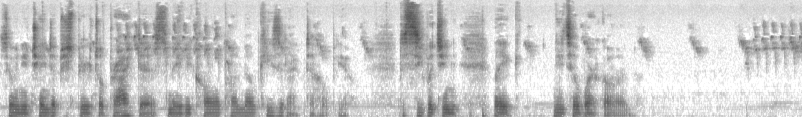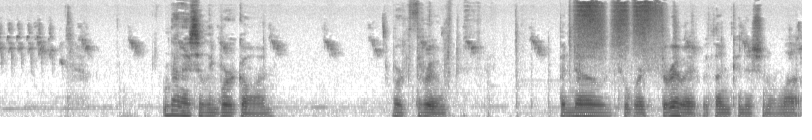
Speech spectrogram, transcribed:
So when you change up your spiritual practice, maybe call upon Melchizedek to help you to see what you like need to work on. Not necessarily work on, work through, but know to work through it with unconditional love.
